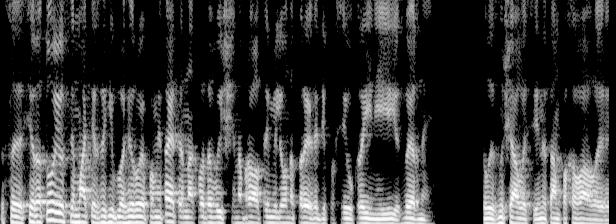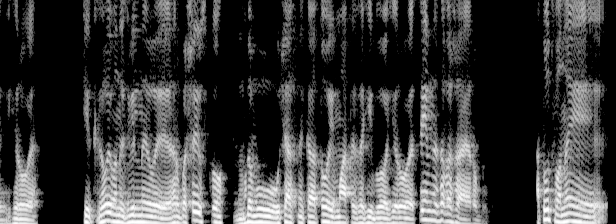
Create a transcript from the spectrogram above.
з сіротою, це матір загиблого героя, пам'ятаєте, на кладовищі набрала 3 мільйони переглядів по всій Україні її звернень, коли знущалися і не там поховали героя. Чи коли вони звільнили Горбашевську, вдову учасника АТО і мати загиблого героя, це їм не заважає робити. А тут вони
